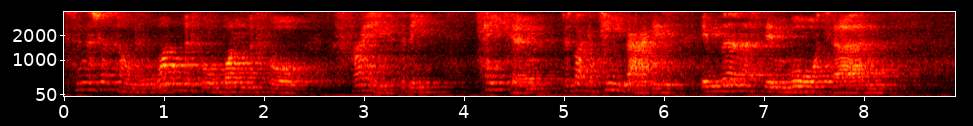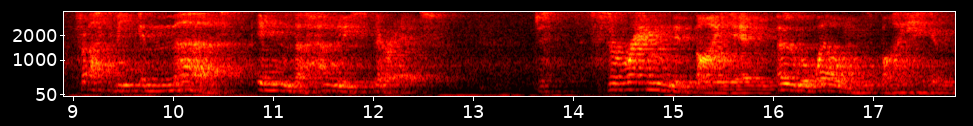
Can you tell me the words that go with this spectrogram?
So that's just a wonderful, wonderful phrase to be taken, just like a tea bag is immersed in water, and for us to be immersed in the Holy Spirit, just surrounded by Him, overwhelmed by Him,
